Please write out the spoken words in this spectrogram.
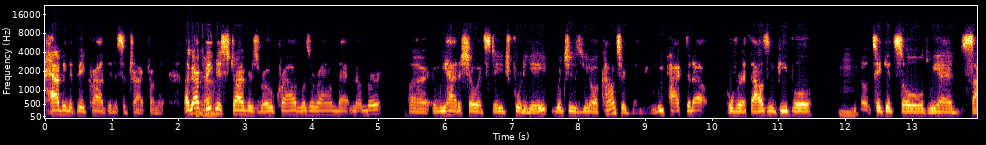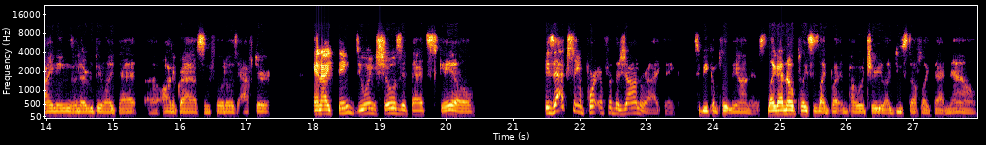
having the big crowd didn't subtract from it. Like our okay. biggest Strivers Row crowd was around that number. Uh, and we had a show at Stage 48, which is, you know, a concert venue. And we packed it out. Over a thousand people, mm. you know, tickets sold. We had signings and everything like that, uh, autographs and photos after. And I think doing shows at that scale is actually important for the genre, I think, to be completely honest. Like I know places like Button Poetry like do stuff like that now.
